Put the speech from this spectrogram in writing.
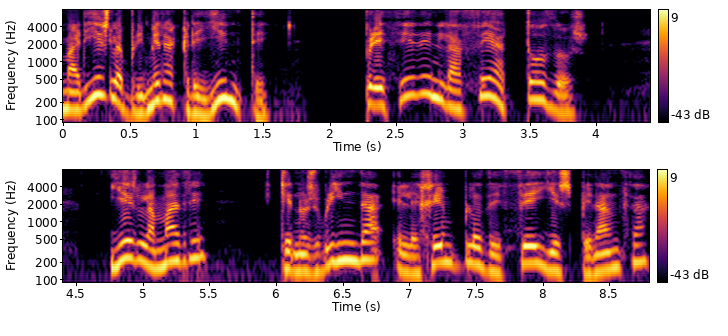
María es la primera creyente, precede en la fe a todos. Y es la madre que nos brinda el ejemplo de fe y esperanza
